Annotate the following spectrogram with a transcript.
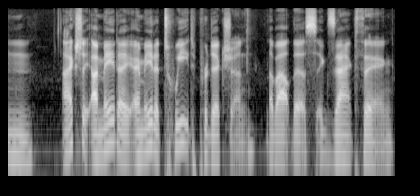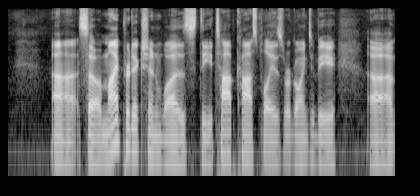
I actually I made a I made a tweet prediction about this exact thing. Uh, so my prediction was the top cosplays were going to be uh,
